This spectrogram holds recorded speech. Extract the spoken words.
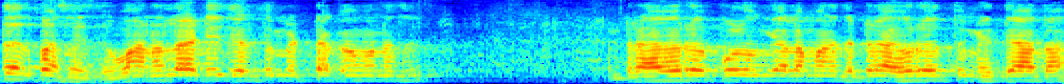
तिथंच बसायचं. वाहनाला डिझेल तुम्ही टाका म्हणायचं. ड्रायव्हर पळून गेला म्हणायचं ड्रायव्हर तुम्ही द्या आता.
